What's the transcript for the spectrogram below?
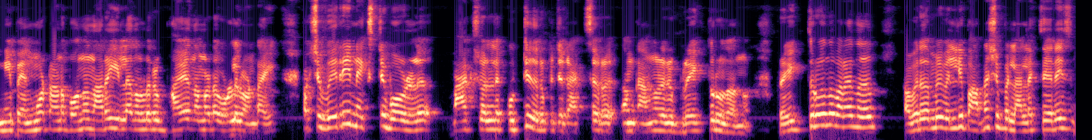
ഇനിയിപ്പോ എങ്ങോട്ടാണ് പോകുന്നതെന്ന് അറിയില്ല എന്നുള്ളൊരു ഭയം നമ്മുടെ ഉള്ളിൽ ഉണ്ടായി പക്ഷെ വെരി നെക്സ്റ്റ് ബോളിൽ മാക്സ്വെല്ലിനെ കുറ്റി തെറിപ്പിച്ചിട്ട് അക്സർ നമുക്ക് അങ്ങനെ ഒരു ബ്രേക്ക് ത്രൂ തന്നു. ബ്രേക്ക് ത്രൂ എന്ന് പറയുന്നത് അവർ തമ്മിൽ വലിയ പാർട്ണർഷിപ്പ് ഇല്ല. അലക്സേരീസ്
